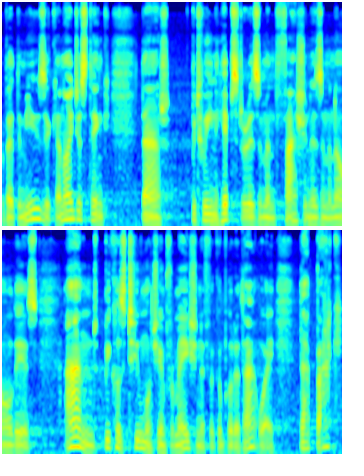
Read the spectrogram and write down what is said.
about the music, and I just think that between hipsterism and fashionism and all this, and because too much information, if I could put it that way, that back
